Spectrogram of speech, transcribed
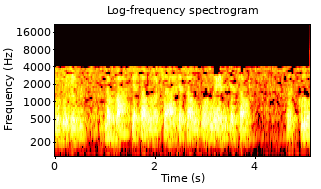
ก็ไม่เห็นลำบากจะต้องรักษาจะต้องหวงแหนจะต้องกลัว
